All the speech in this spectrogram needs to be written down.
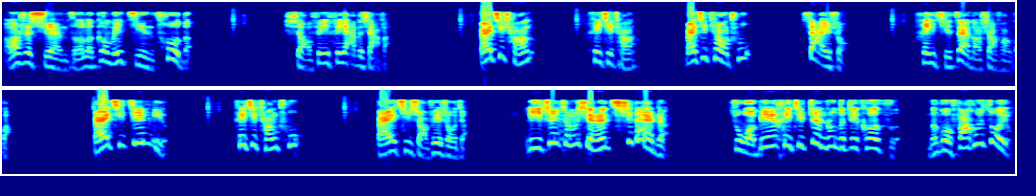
而是选择了更为紧凑的小飞飞压的下法，白棋长。黑棋长，白棋跳出，下一手黑棋再到上方挂，白棋尖顶，黑棋长出，白棋小飞手脚。李申成显然期待着左边黑棋阵中的这颗子能够发挥作用，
